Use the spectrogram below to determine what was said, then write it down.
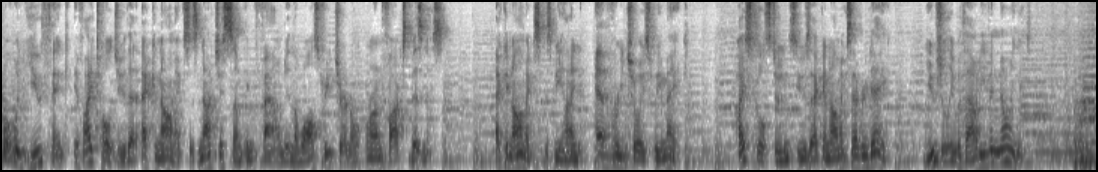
What would you think if I told you that economics is not just something found in the Wall Street Journal or on Fox Business? Economics is behind every choice we make. High school students use economics every day, usually without even knowing it.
